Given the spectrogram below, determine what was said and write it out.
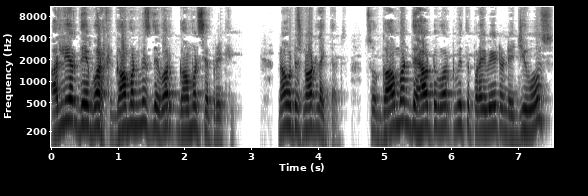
earlier they work, government means they work government separately. Now it is not like that. So government, they have to work with the private and NGOs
